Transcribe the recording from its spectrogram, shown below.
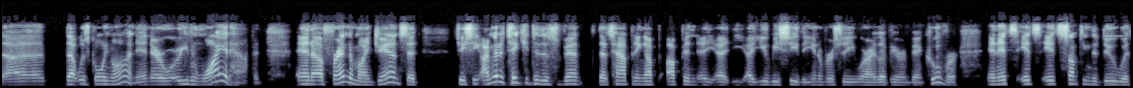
uh, that was going on, and or, or even why it happened. And a friend of mine, Jan, said, JC, I'm going to take you to this event that's happening up up in uh, at, at UBC, the university where I live here in Vancouver, and it's it's it's something to do with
